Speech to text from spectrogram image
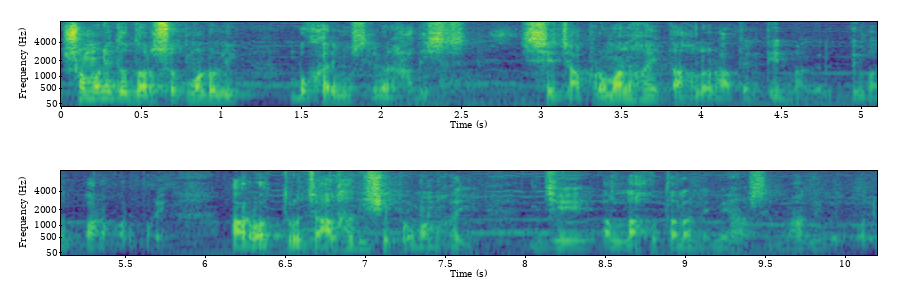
সম্মানিত দর্শক মণ্ডলী, বুখারি মুসলিমের হাদিস, সে যা প্রমাণ হয় তা হলো রাতের তিন ভাগের দুই ভাগ পার হওয়ার পরে। আর অত্র জাল হাদিসে প্রমাণ হয় যে আল্লাহ তালা নেমে আসেন মাগের পরে।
